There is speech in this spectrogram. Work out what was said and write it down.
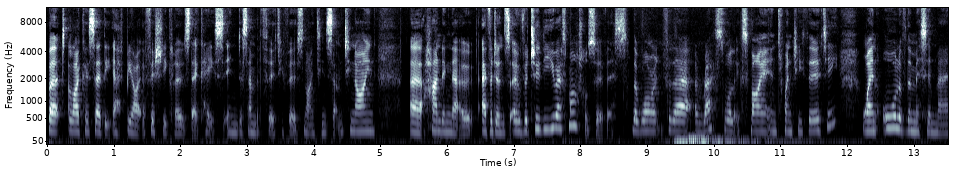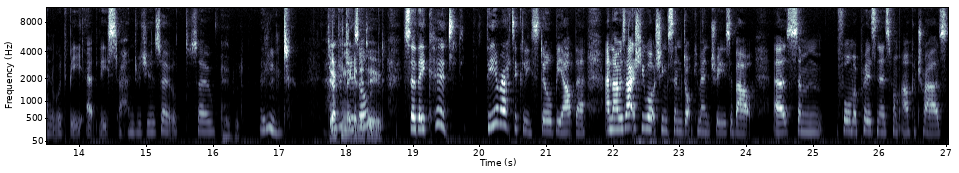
but like I said, the FBI officially closed their case in December 31st, 1979, uh, handing their o- evidence over to the US Marshal Service. The warrant for their arrest will expire in 2030 when all of the missing men would be at least 100 years old. So, Old. old. Do you reckon 100 they're going to do? So they could theoretically still be out there. And I was actually watching some documentaries about uh, some former prisoners from Alcatraz,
